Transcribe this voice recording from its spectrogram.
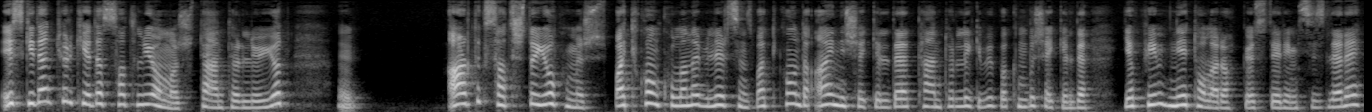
Eskiden Türkiye'de satılıyormuş tentürlü yod. Ee, Artık satışta yokmuş. Batikon kullanabilirsiniz. Batikon da aynı şekilde tentürlü gibi bakın bu şekilde yapayım net olarak göstereyim sizlere.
